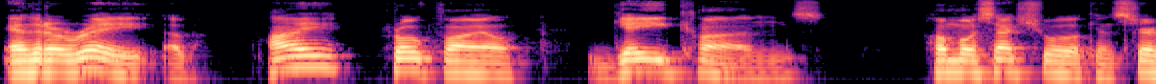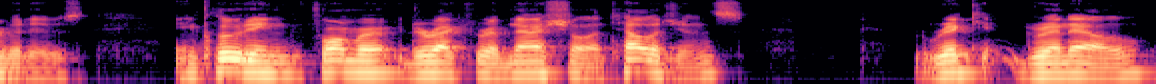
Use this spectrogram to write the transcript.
and an array of high profile gay cons, homosexual conservatives, including former Director of National Intelligence Ric Grenell,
